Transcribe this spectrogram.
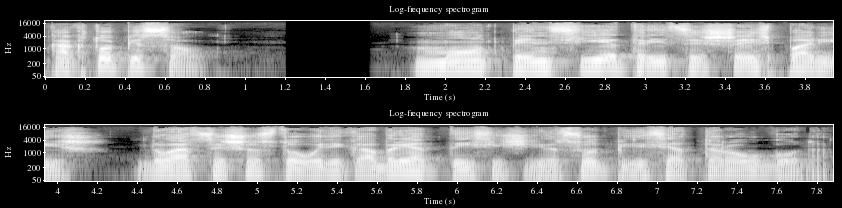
Кокто писал «Монт-Пенсье, 36, Париж, 26 декабря 1952 года.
